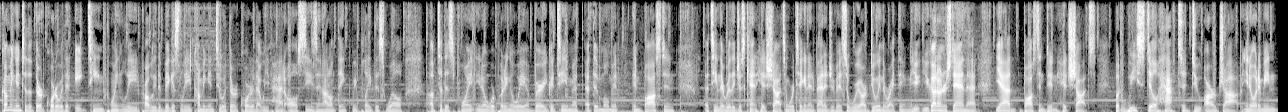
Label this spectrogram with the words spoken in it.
We're coming into the third quarter with an 18 point lead, probably the biggest lead coming into a third quarter that we've had all season. I don't think we played this well up to this point. You know, we're putting away a very good team at, at the moment in Boston, a team that really just can't hit shots, and we're taking advantage of it. So we are doing the right thing. You, you got to understand that, yeah, Boston didn't hit shots, but we still have to do our job. You know what I mean?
